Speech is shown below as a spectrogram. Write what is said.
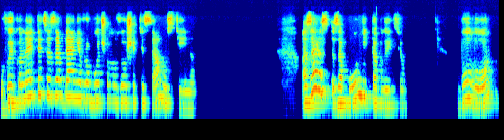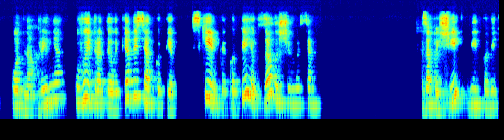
виконаєте це завдання в робочому зошиті самостійно. А зараз заповніть таблицю. Було 1 гривня, витратили 50 копійок. Скільки копійок залишилося? Запишіть відповідь.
